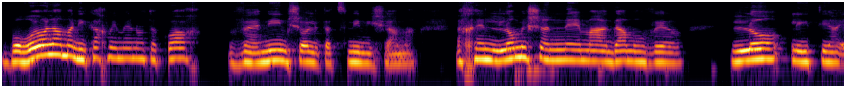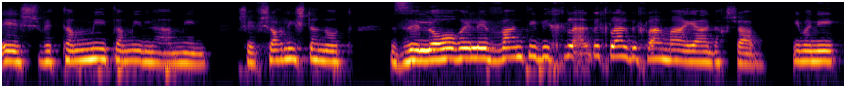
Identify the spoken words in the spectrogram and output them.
בורא עולם אני אקח ממנו את הכוח ואני אמשול את עצמי משם. לכן לא משנה מה האדם עובר, לא להתייאש ותמיד תמיד להאמין שאפשר להשתנות. זה לא רלוונטי בכלל בכלל בכלל מה היה עד עכשיו. אם אני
